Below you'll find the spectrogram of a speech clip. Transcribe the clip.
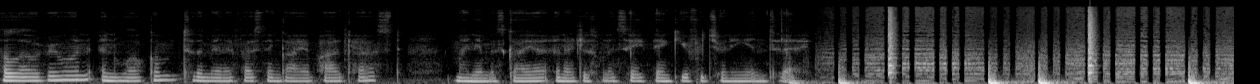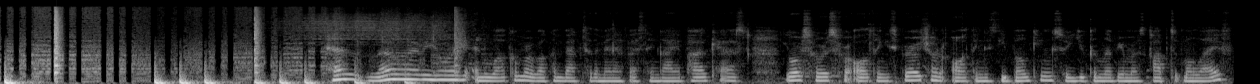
Hello, everyone, and welcome to the Manifesting Gaia podcast. My name is Gaia, and I just want to say thank you for tuning in today. Hello, everyone, and welcome or welcome back to the Manifesting Gaia podcast, your source for all things spiritual and all things debunking so you can live your most optimal life.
